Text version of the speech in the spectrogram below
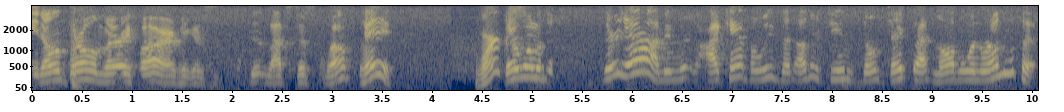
he don't throw them very far because that's just well, hey, Works. they're one of the they're yeah. I mean, I can't believe that other teams don't take that model and run with it,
